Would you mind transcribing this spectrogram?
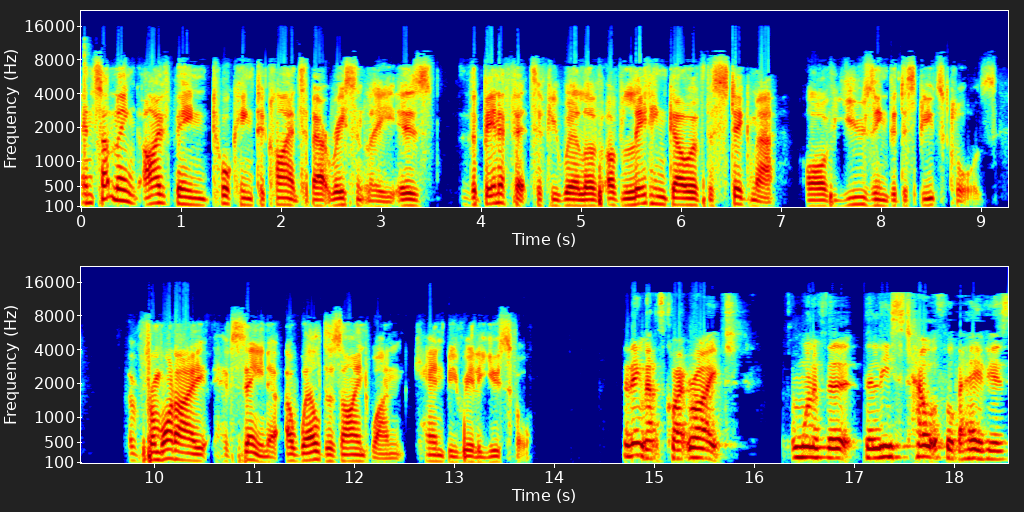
And something I've been talking to clients about recently is the benefits, if you will, of, of letting go of the stigma of using the disputes clause. From what I have seen, a well designed one can be really useful. I think that's quite right. And one of the, the least helpful behaviours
